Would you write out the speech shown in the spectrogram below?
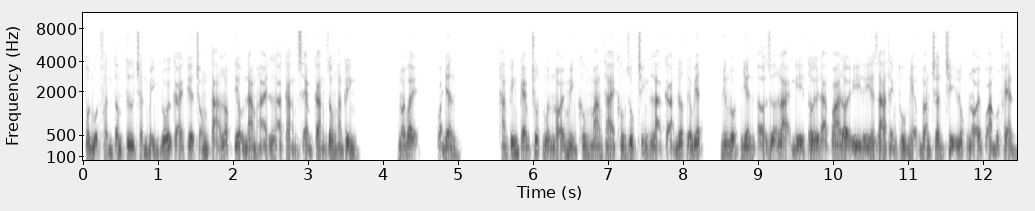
tồn một phần tâm tư trần bình đối cái kia trong tã lót tiểu nam hải là càng xem càng giống hàn kinh. Nói vậy, quả nhân hàn kinh kém chút muốn nói mình không mang thai không dục chính là cả nước đều biết, nhưng đột nhiên ở giữa lại nghĩ tới đã qua đời y y ra thánh thủ niệm đoan trận trị lúc nói qua một phen.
